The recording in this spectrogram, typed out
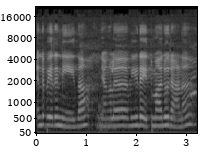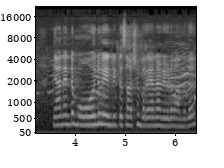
എന്റെ പേര് നീത. ഞങ്ങൾ വീട് ഏറ്റുമാനൂരാണ്. ഞാൻ എന്റെ മോന് വേണ്ടിയിട്ട് സാക്ഷ്യം പറയാനാണ് ഇവിടെ വന്നത്.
